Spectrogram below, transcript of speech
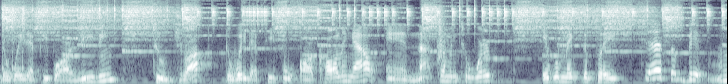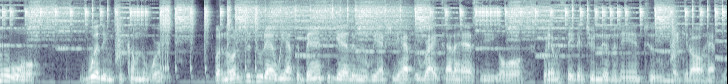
the way that people are leaving, to drop the way that people are calling out and not coming to work. It will make the place just a bit more willing to come to work. But in order to do that, we have to band together and we actually have to write Tallahassee or whatever state that you're living in to make it all happen.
